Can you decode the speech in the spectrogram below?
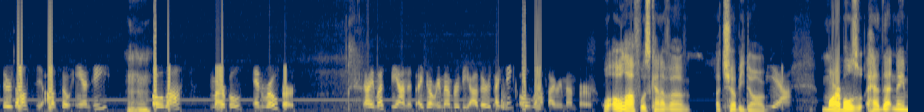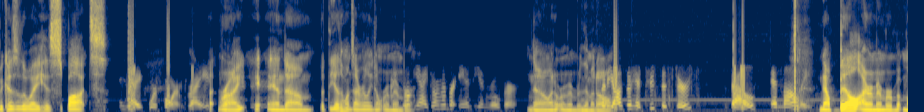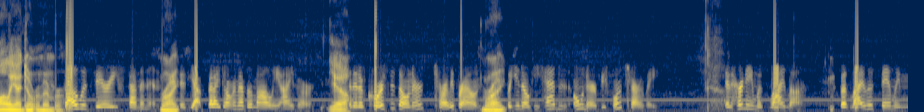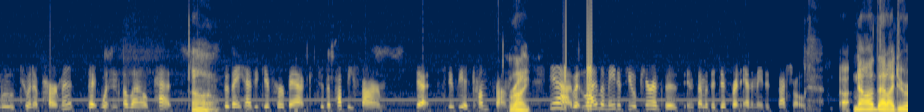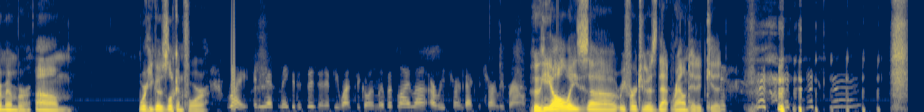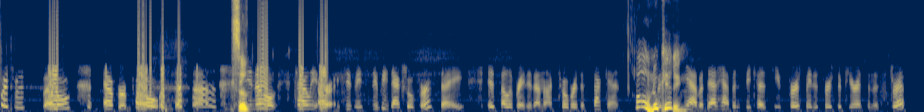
There's also also Andy, mm-hmm. Olaf, Marbles, and Rover. Now, I must be honest, I don't remember the others. I think Olaf I remember. Well, Olaf was kind of a, a chubby dog. Yeah, Marbles had that name because of the way his spots, right, were formed, right? right? A- Mhm. And um, but the other ones I really don't I remember. don't- yeah, I don't remember Andy and Rover. No, I don't remember them at all. But he also had two sisters, Belle and Molly. Now Belle, I remember, but Molly, I don't remember. Belle was very feminine. Right? Uh, Yeah, but I don't remember Molly either. Yeah. And then, of course, his owner, Charlie Brown. Right. But you know, he had an owner before Charlie, and her name was Lila. But Lila's family moved to an apartment that wouldn't allow pets, Oh, so they had to give her back to the puppy farm that Snoopy had come from. right. Yeah, but Lila made a few appearances in some of the different animated specials. Uh, now that I do remember, um, where he goes looking for her, Right, and he has to make a decision if he wants to go and live with Lila or return back to Charlie Brown. who he always uh, referred to as that round-headed kid. Which was so apropos. So you know, Charlie, or excuse me, Snoopy's actual birthday is celebrated on October the second. Oh, no But- kidding. Yeah, but that happens because he first made his first appearance in the strip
